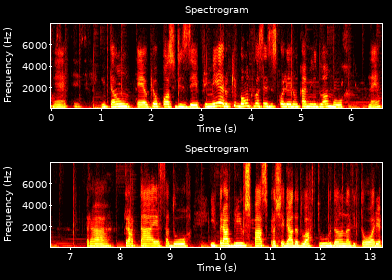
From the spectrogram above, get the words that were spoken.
Com né? Certeza. Então, é o que eu posso dizer. Primeiro, que bom que vocês escolheram o caminho do amor, né? Para tratar essa dor e para abrir o espaço para a chegada do Arthur, da Ana Vitória,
